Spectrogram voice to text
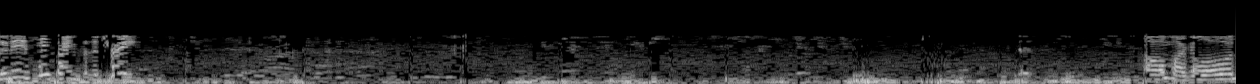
it is. He's waiting for the treat. Oh my god.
